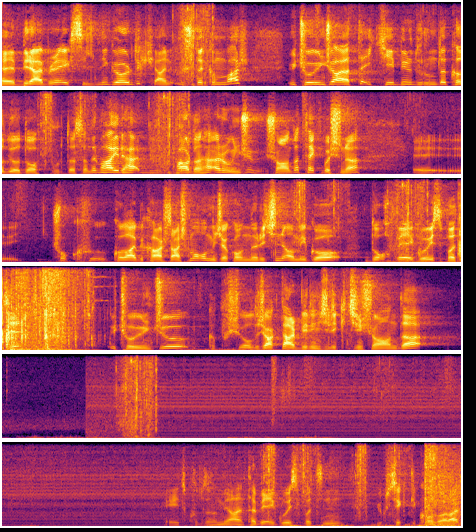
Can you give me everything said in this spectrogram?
e, birer birer eksildiğini gördük. Yani 3 takım var. 3 oyuncu hayatta 2'ye 1 durumda kalıyor Dof burada sanırım. Hayır her, pardon her oyuncu şu anda tek başına. E, çok kolay bir karşılaşma olmayacak onlar için. Amigo, Doh ve Egoist Pati 3 oyuncu kapışıyor olacaklar birincilik için şu anda. Eğit kullanımı yani tabi Egoist Pati'nin yükseklik olarak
